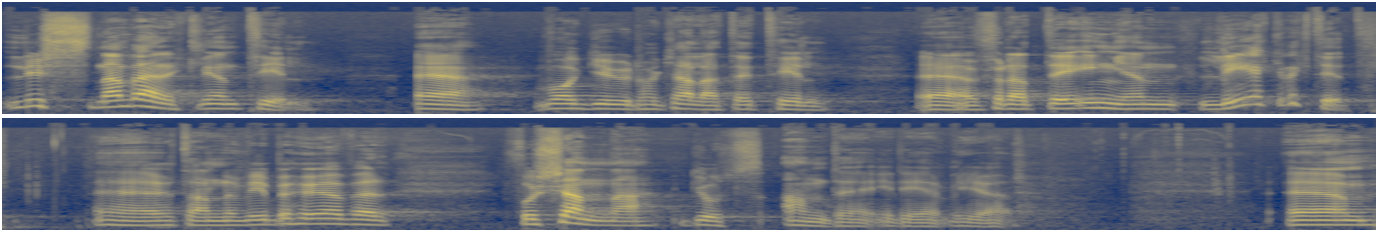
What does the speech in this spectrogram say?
lyssna verkligen till eh, vad Gud har kallat dig till. Eh, för att det är ingen lek riktigt. Eh, utan vi behöver få känna Guds ande i det vi gör. Ehm,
